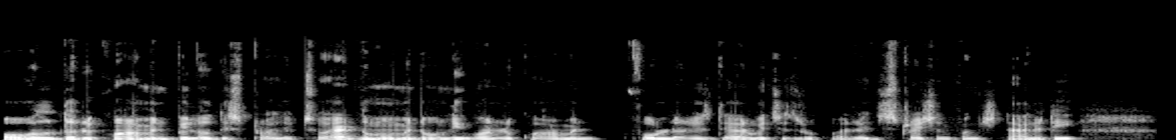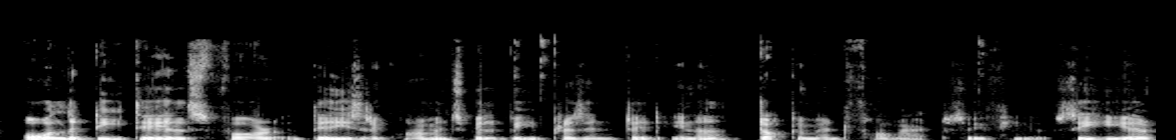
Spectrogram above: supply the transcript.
all the requirement below this project. So at the moment only one requirement folder is there which is required registration functionality. All the details for these requirements will be presented in a document format. So if you see here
